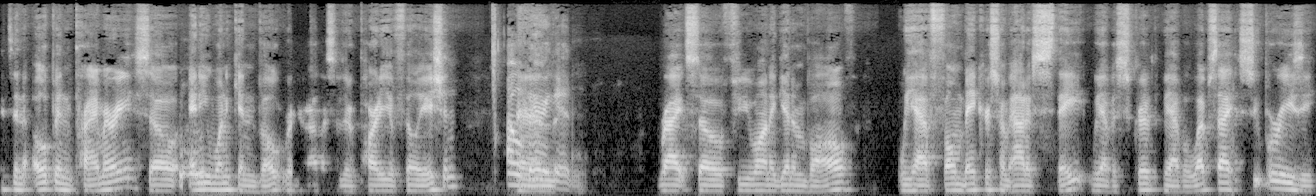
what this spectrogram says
it's an open primary, so Mhm. anyone can vote regardless of their party affiliation. Oh, very good. Right. So if you want to get involved, we have phone bankers from out of state. We have a script. We have a website. Super easy.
